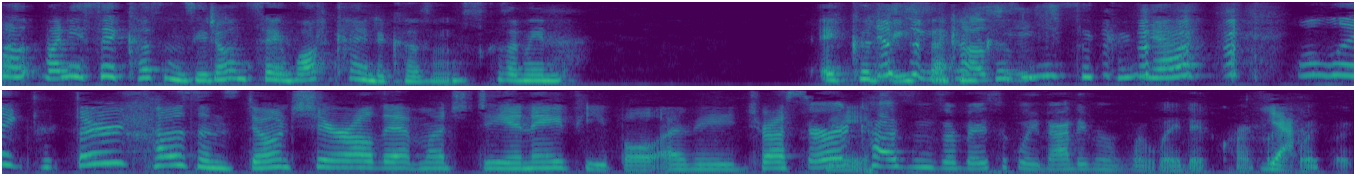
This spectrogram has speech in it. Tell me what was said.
Well, when you say cousins, you don't say what kind of cousins, because I mean, it could be second cousins. cousins. Could- yeah. Well, like third cousins don't share all that much DNA. People, I mean, trust Third me. cousins are basically not even related, quite Yeah. frankly.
